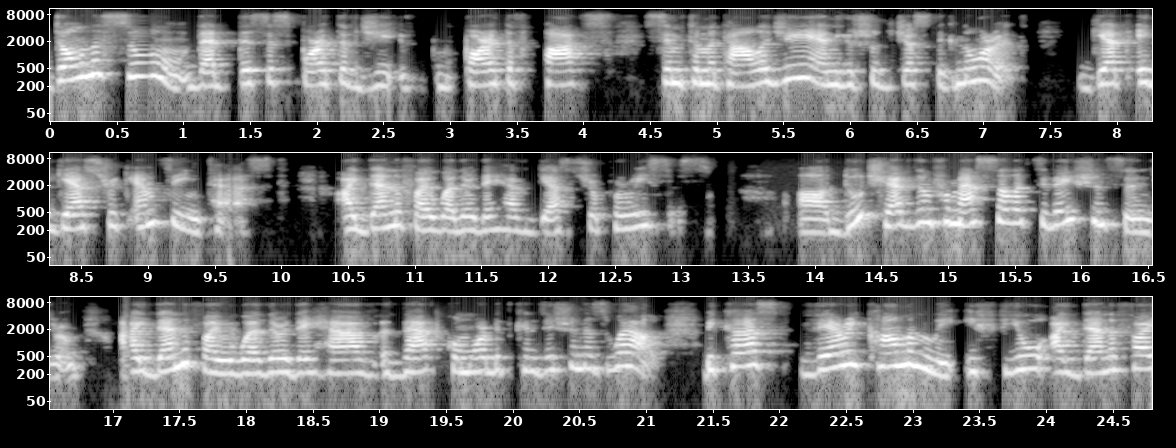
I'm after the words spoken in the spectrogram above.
Don't assume that this is part of G, part of POTS symptomatology and you should just ignore it. Get a gastric emptying test. Identify whether they have gastroparesis uh, do check them for mast cell activation syndrome. Identify whether they have that comorbid condition as well. Because very commonly, if you identify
